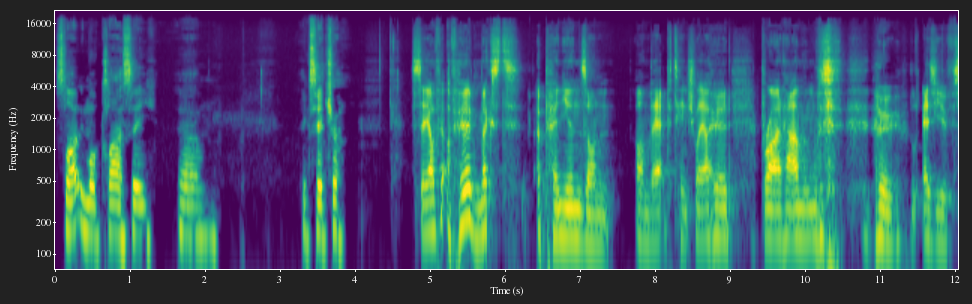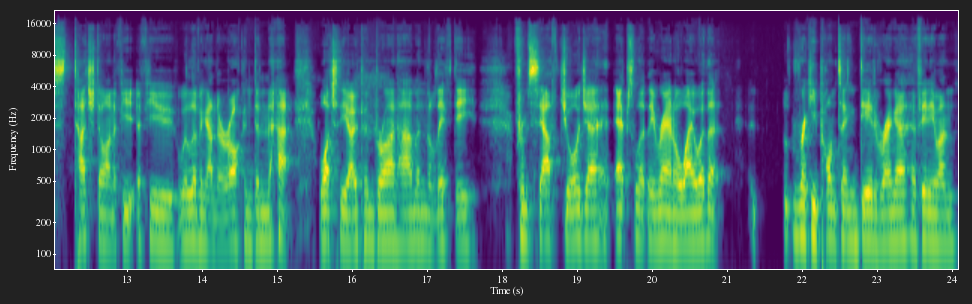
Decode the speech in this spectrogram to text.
slightly more classy, um, etc. See, I've I've heard mixed opinions on on that potentially. I heard Brian Harman was who, as you've touched on, if you if you were living under a rock and didn't watch the Open, Brian Harman, the lefty from South Georgia, absolutely ran away with it. Ricky Ponting, dead ringer. If anyone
